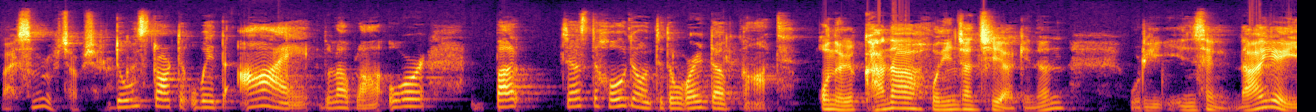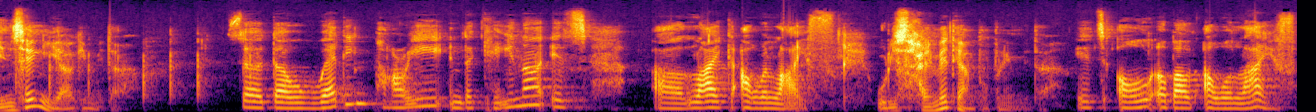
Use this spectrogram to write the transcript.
말씀을 붙잡으시라. Don't start with I, blah blah, or but just hold on to the word of God. 오늘 가나 혼인 잔치 이야기는 우리 인생 나의 인생 이야기입니다. So the wedding party in the Cana is uh, like our life. 우리 삶에 대한 부분입니다. It's all about our life.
